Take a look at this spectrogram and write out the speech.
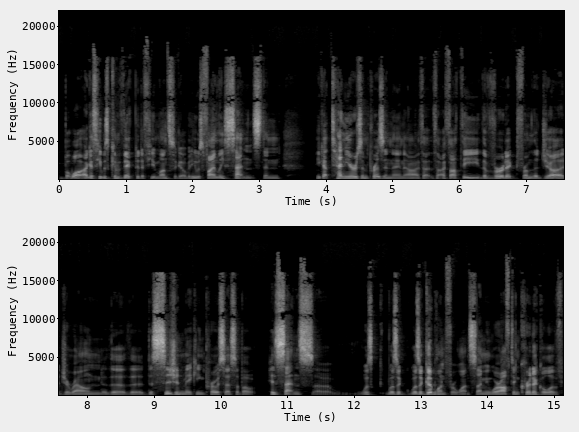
but well, I guess he was convicted a few months ago, but he was finally sentenced, and he got 10 years in prison and uh, I thought I thought the the verdict from the judge around the the decision making process about his sentence uh, was was a was a good one for once. I mean, we're often critical of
